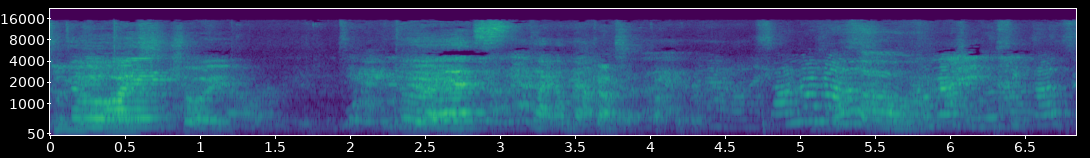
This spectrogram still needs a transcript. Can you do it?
tuyo es, soy tú es Taco Bell. casa, Taco Bell. Son unos, unos músicos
